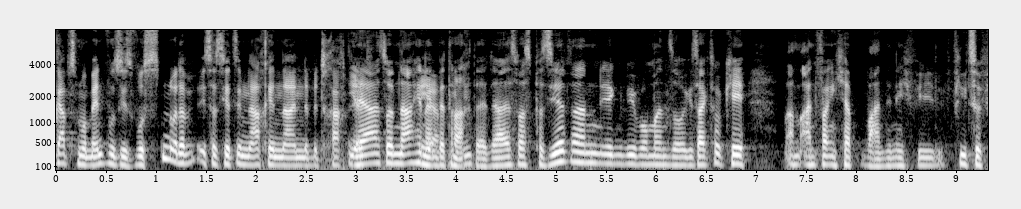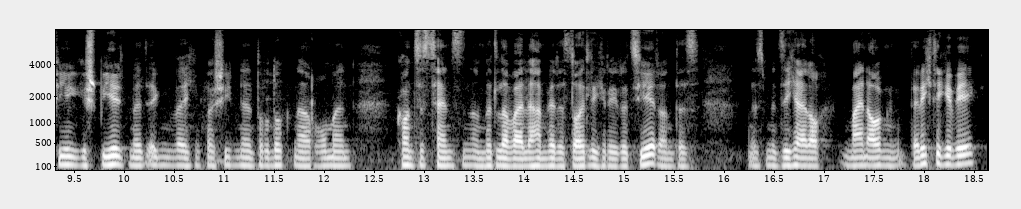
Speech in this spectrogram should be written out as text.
gab es einen Moment, wo Sie es wussten oder ist das jetzt im Nachhinein eine Betrachtung? Ja, so im Nachhinein ja. betrachtet. Mhm. Da ist was passiert dann irgendwie, wo man so gesagt okay, am Anfang, ich habe wahnsinnig viel, viel zu viel gespielt mit irgendwelchen verschiedenen Produkten, Aromen, Konsistenzen und mittlerweile haben wir das deutlich reduziert und das, ist mit Sicherheit auch in meinen Augen der richtige Weg.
